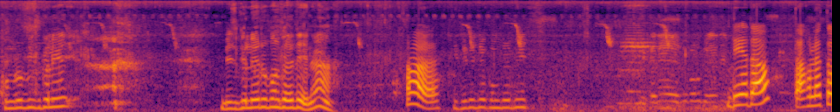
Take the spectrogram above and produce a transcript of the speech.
কুমড়ো বীজগুলি বীজগুলি রোপণ করে দিই না? হ্যাঁ। কিছু কিছু কুমড়ো বীজ দিয়ে দাও তাহলে তো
